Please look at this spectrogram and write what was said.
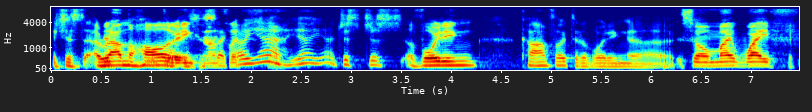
It's just around the holidays. It's like, oh yeah, yeah, yeah, yeah. Just just avoiding conflict and avoiding. Uh, so my wife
